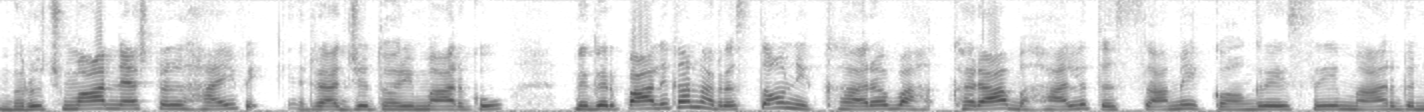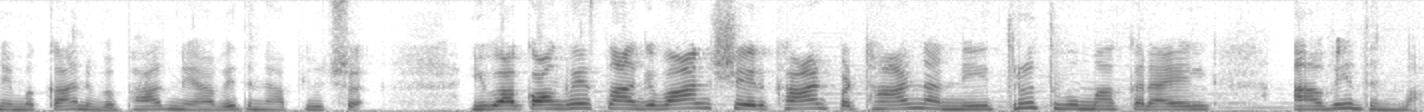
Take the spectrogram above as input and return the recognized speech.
ભરૂચમાં નેશનલ હાઈવે, રાજ્ય ધોરીમાર્ગો નગરપાલિકાના રસ્તાઓની ખરાબ હાલત સામે કોંગ્રેસે માર્ગ અને મકાન વિભાગને આવેદન આપ્યું છે. યુવા કોંગ્રેસના આગેવાન શેરખાન પઠાણના નેતૃત્વમાં કરાયેલ આવેદનમાં.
